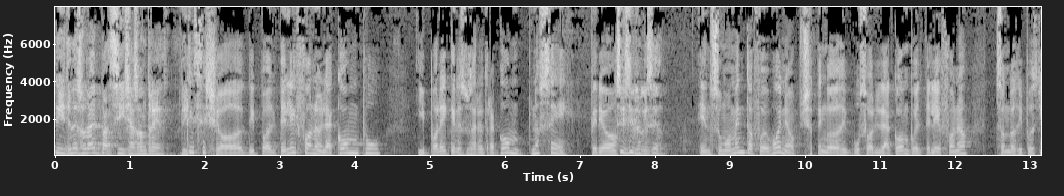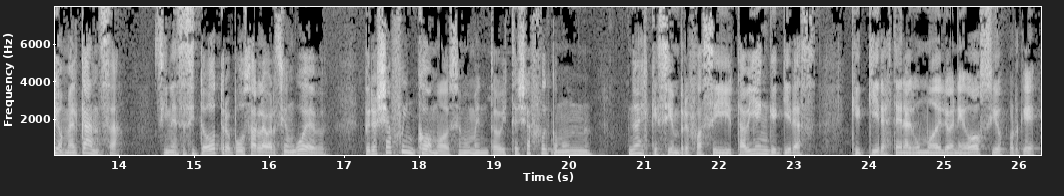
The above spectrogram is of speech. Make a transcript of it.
Y tenés un iPad, sí, ya son tres. qué sé yo, tipo el teléfono, la compu, y por ahí querés usar otra compu, no sé. Pero Sí, sí, lo que sea. en su momento fue, bueno, yo tengo dos, uso la compu y el teléfono, son dos dispositivos, me alcanza. Si necesito otro, puedo usar la versión web. Pero ya fue incómodo ese momento, ¿viste? Ya fue como un... No es que siempre fue así. Está bien que quieras que quieras tener algún modelo de negocios porque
